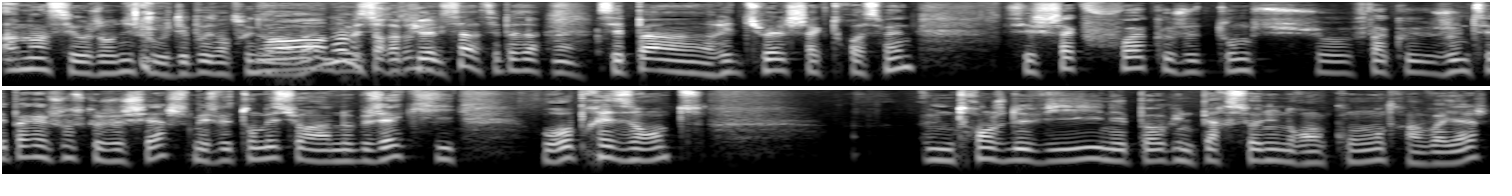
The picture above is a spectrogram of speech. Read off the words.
ah mince, c'est aujourd'hui, il faut que je dépose un truc dans la main. Non, mais ça aurait pu être ça, c'est pas ça. Ouais. C'est pas un rituel chaque trois semaines. C'est chaque fois que je tombe sur, enfin, que je ne sais pas quelque chose que je cherche, mais je vais tomber sur un objet qui représente une tranche de vie, une époque, une personne, une rencontre, un voyage.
